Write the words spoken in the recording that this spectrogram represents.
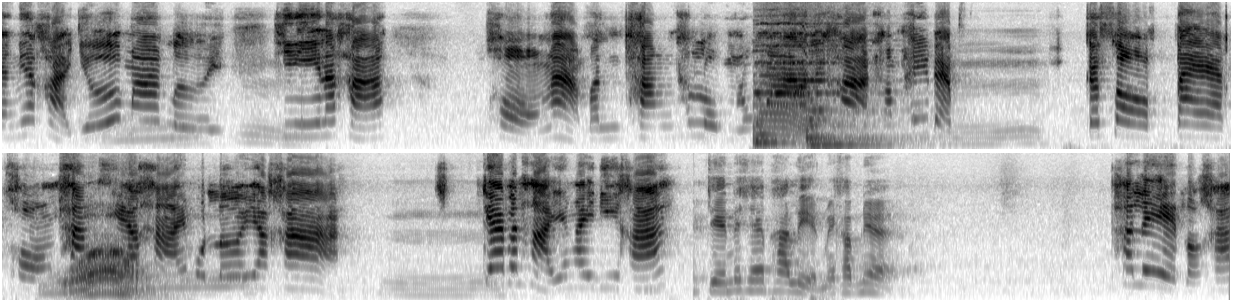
งเนี่ยค่ะ เยอะมากเลย อืม ทีนี้นะคะ ของอะ มันพังถล่มลงมาเลยค่ะทำให้แบบอืมกระสอบแตกของพังเสียหายหมดเลยอะค่ะ อืมแก้ปัญหายังไงดีคะเจนได้ใช้พาเลทไหมครับเนี่ย พาเลทเหรอคะ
